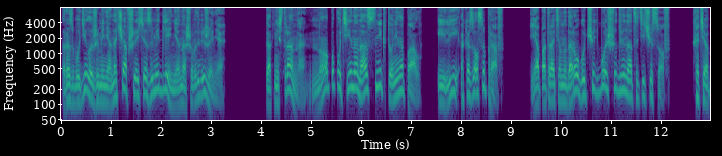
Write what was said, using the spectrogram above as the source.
Разбудило же меня начавшееся замедление нашего движения. Как ни странно, но по пути на нас никто не напал, и Ли оказался прав. Я потратил на дорогу чуть больше 12 часов. Хотя,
